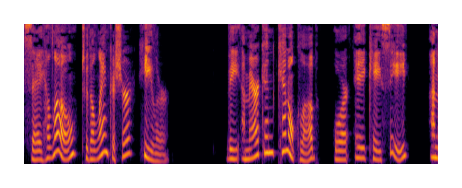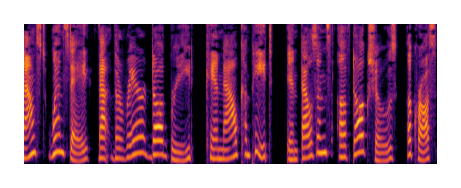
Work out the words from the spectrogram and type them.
Say hello to the Lancashire Heeler. The American Kennel Club, or AKC, announced Wednesday that the rare dog breed can now compete in thousands of dog shows across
